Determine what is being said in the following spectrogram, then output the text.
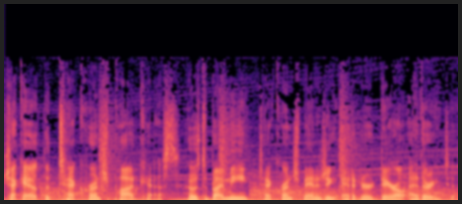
check out the TechCrunch podcast, hosted by me, TechCrunch managing editor Darrell Etherington.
